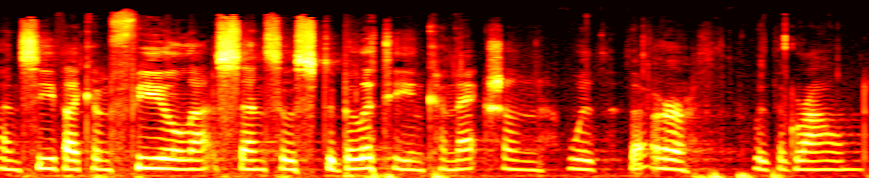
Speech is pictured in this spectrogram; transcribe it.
and see if I can feel that sense of stability and connection with the earth, with the ground.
